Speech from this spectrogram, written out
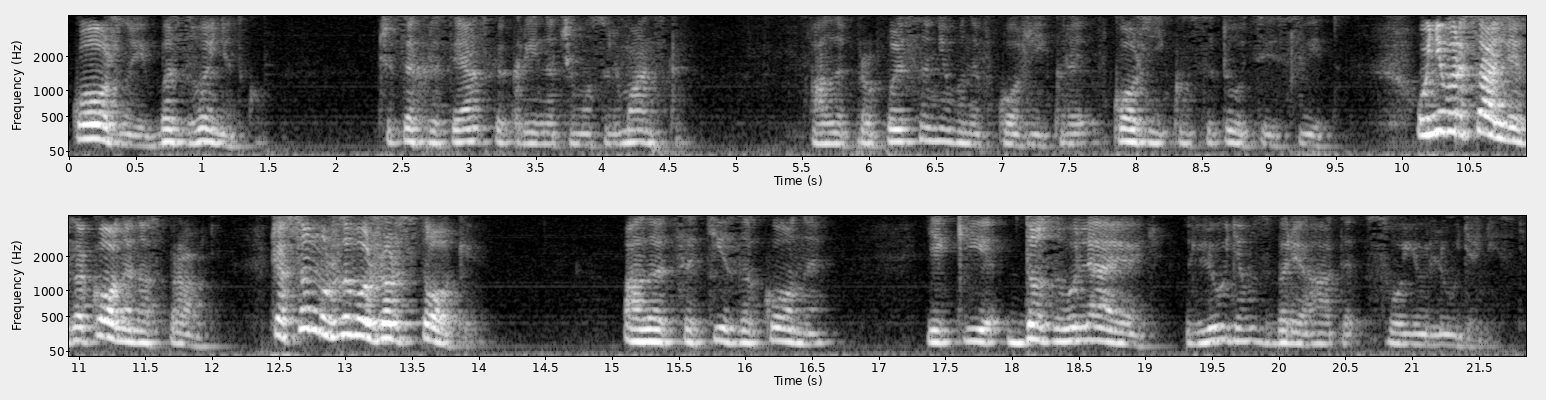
кожної, без винятку. Чи це християнська країна, чи мусульманська. Але прописані вони в кожній, в кожній конституції світу. Універсальні закони насправді. Часом, можливо, жорстокі. Але це ті закони, які дозволяють людям зберігати свою людяність.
